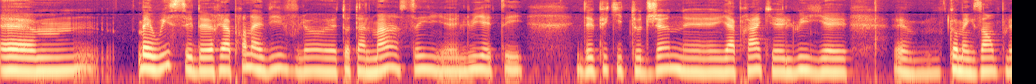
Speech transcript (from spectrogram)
ben oui, c'est de réapprendre à vivre là, totalement. lui a été depuis qu'il est tout jeune, euh, il apprend que lui, euh, comme exemple,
